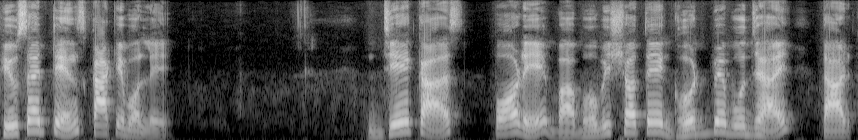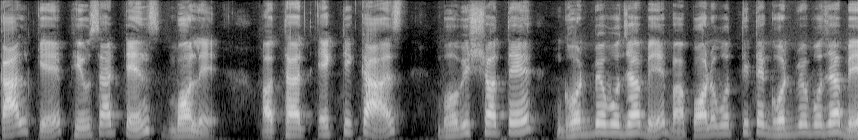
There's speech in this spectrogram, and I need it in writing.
ফিউচার টেন্স কাকে বলে? যে কাজ পরে বা ভবিষ্যতে ঘটবে বোঝায় তার কালকে ফিউচার টেন্স বলে। অর্থাৎ একটি কাজ ভবিষ্যতে ঘটবে বোঝাবে বা পরবর্তীতে ঘটবে বোঝাবে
